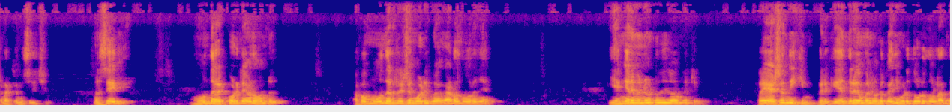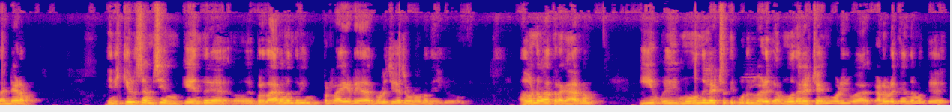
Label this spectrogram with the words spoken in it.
കണക്കനുസരിച്ച് മനസ്സിലായില്ലേ? മൂന്നര കോടി ലോണുണ്ട് അപ്പൊ മൂന്നര ലക്ഷം കോടി രൂപ കടം എന്ന് പറഞ്ഞാൽ എങ്ങനെ മുന്നോട്ട് പോയി ഗവൺമെന്റ് റേഷൻ നിൽക്കും. പിന്നെ കേന്ദ്ര ഗവൺമെന്റിനോട് കഞ്ഞി കൊടുത്തോളൂ എന്നുള്ള തന്റെ ഇടമാണ് എനിക്കൊരു സംശയം. കേന്ദ്ര പ്രധാനമന്ത്രിയും പിണറായിയുടെ ഏതാണ്ട് ഒളിച്ചു കച്ചവടമുണ്ടെന്ന് എനിക്ക് തോന്നുന്നു. അതുകൊണ്ട് മാത്രമാണ് കാരണം ഈ മൂന്ന് ലക്ഷത്തിൽ കൂടുതൽ രൂപ എടുക്കാൻ മൂന്ന് ലക്ഷം കോടി രൂപ കടമെടുക്കാൻ നമുക്ക്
